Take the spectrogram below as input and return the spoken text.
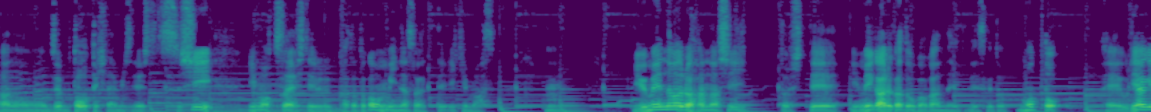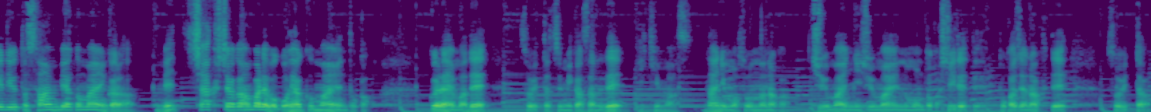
あの、全部通ってきた道ですし、今お伝えしている方とかもみんなそうやっていきます。うん。夢のある話として、夢があるかどうかわかんないですけど、もっと、えー、売上で言うと300万円からめちゃくちゃ頑張れば500万円とかぐらいまでそういった積み重ねでいきます。何もそんな中、10万円、20万円のものとか仕入れてとかじゃなくて、そういった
